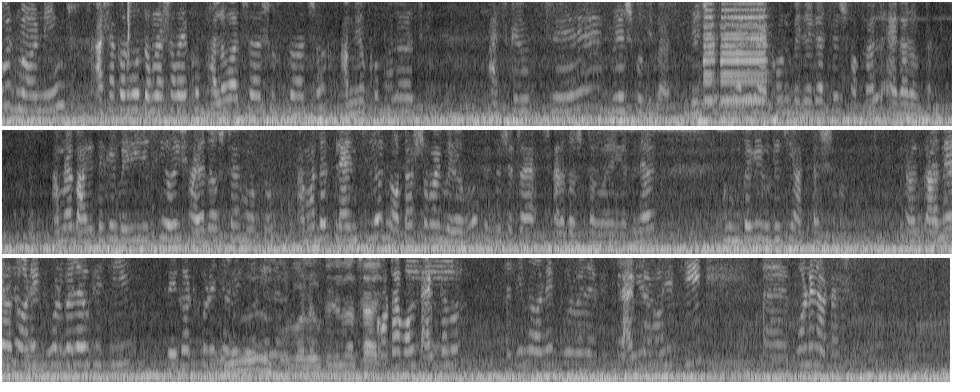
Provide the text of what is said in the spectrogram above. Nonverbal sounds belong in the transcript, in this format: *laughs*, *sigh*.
Good morning আশা করব তোমরা সবাই খুব ভালো আছো আর সুস্থ আছো। আমিও খুব ভালো আছি। আজকে হচ্ছে বৃহস্পতিবার। বৃহস্পতিবারের এখন বেজে গেছে সকাল এগারোটা। আমরা বাড়ি থেকে বেরিয়েছি ওই সাড়ে দশটার মতো। আমাদের প্ল্যান ছিল নটার সময় বেরোবো কিন্তু সেটা সাড়ে দশটা হয়ে গেছে। যাক ঘুম থেকেই উঠেছি আটটার সময়। কারণ কালকে আজকে অনেক ভোরবেলা উঠেছি। রেকর্ড করেছি অনেক ভোরবেলা উঠে। ভোরবেলা উঠে যেন ছাই কটা বল? টাইমটা বল। আজকে আমি অনেক ভোরবেলা উঠেছি। টাইমটা বল। উঠেছি আহ, পৌনে নটার সময়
